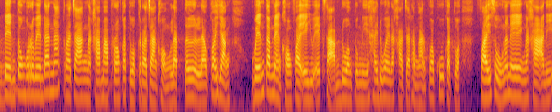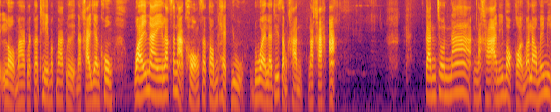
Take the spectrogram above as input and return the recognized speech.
ดเด่นตรงบริเวณด้านหน้ากระจังนะคะ มาพร้อมกับตัวกระจังของแรปเตอร์แล้วก็ยังเว้นตำแหน่งของไฟ AUX 3 ดวงตรงนี้ให้ด้วยนะคะ จะทำงานควบคู่กับตัวไฟสูงนั่นเองนะคะ อันนี้หล่อมากแล้วก็เท่มากๆเลยนะคะ ยังคงไว้ในลักษณะของ Storm Tag อยู่ด้วยและที่สำคัญนะคะอะกันชนหน้านะคะ อันนี้บอกก่อนว่าเราไม่มี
